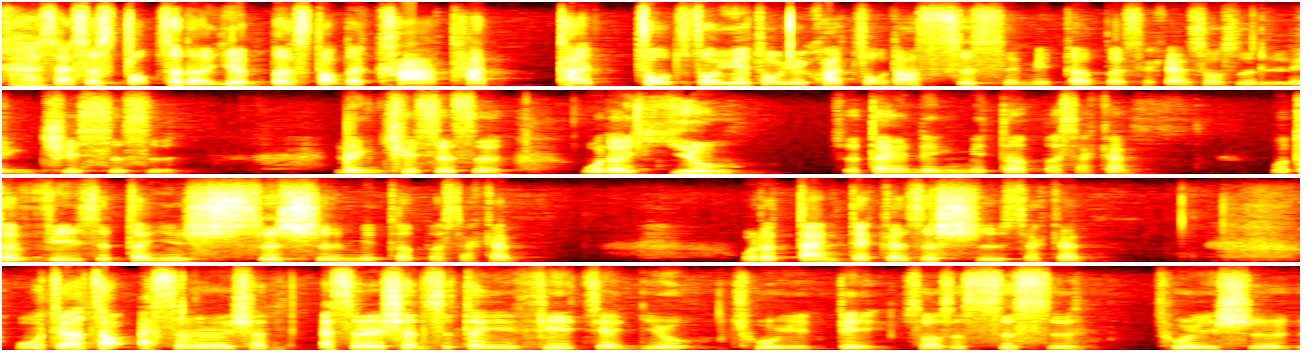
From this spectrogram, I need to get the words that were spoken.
刚开始还是 stop 着的。原本 stop 的 car，它它走走越走越快，走到40 meter per second 时候是零去40，零去40。我的 u 是等于零 meter per second。我的 v 是等于四十 meter per second， 我的 time taken 是十 second。我怎样找 acceleration？acceleration 是等于 v 减 u 除以 d，所以是四十除以十，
